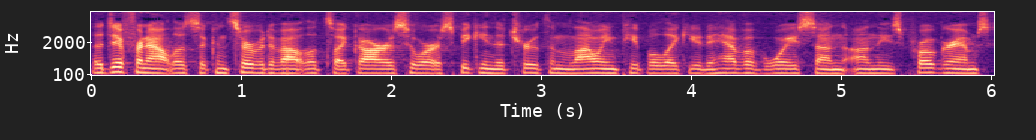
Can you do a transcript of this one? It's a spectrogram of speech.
the different outlets, the conservative outlets like ours, who are speaking the truth and allowing people like you to have a voice on, on these programs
